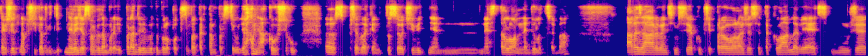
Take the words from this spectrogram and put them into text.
Takže například, kdy, nevěděl jsem, jak to tam bude vypadat, kdyby to bylo potřeba, tak tam prostě udělám nějakou show uh, s převlekem. To se očividně nestalo a nebylo třeba. Ale zároveň jsem si jako připravovala, že se takováhle věc může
